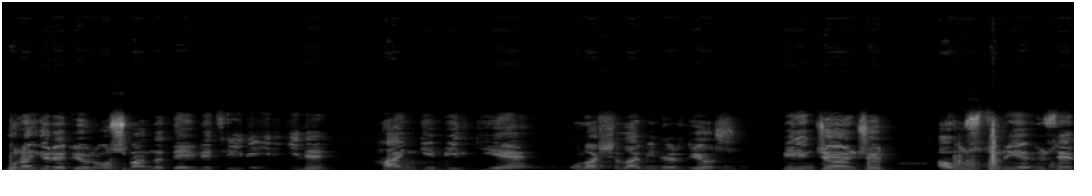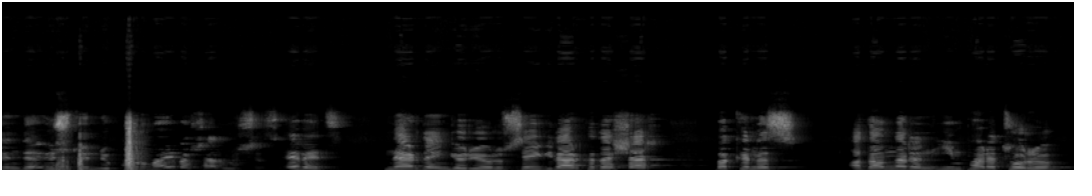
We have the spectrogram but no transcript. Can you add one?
Buna göre diyor Osmanlı Devleti ile ilgili hangi bilgiye ulaşılabilir diyor. Birinci öncül Avusturya üzerinde üstünlük kurmayı başarmışız. Evet, nereden görüyoruz sevgili arkadaşlar? Bakınız adamların imparatoru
